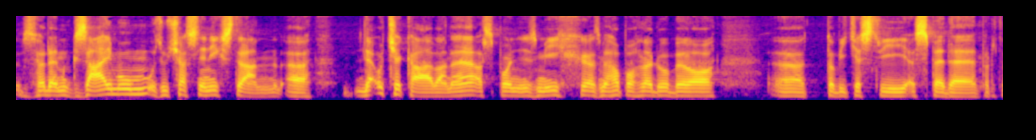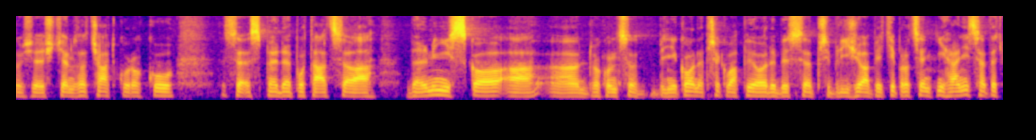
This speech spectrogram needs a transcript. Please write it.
vzhledem k zájmům zúčastněných stran. Eh, neočekávané, aspoň z, mých, z mého pohledu, bylo eh, to vítězství SPD, protože ještě na začátku roku se SPD potácela velmi nízko a, a dokonce by nikoho nepřekvapilo, kdyby se přiblížila pětiprocentní hranice. Teď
